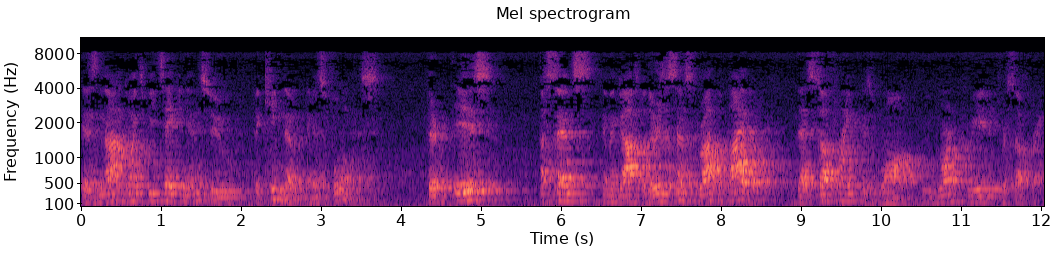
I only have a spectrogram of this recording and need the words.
is not going to be taken into the kingdom in its fullness. There is a sense in the gospel, there is a sense throughout the Bible that suffering is wrong. We weren't created for suffering.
